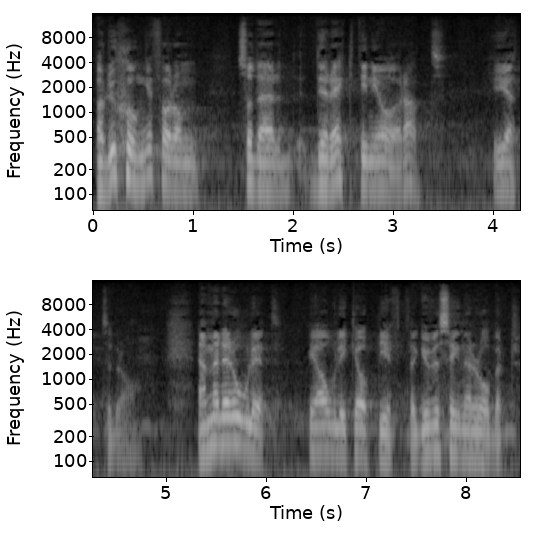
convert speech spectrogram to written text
ja, du sjunger för dem så där direkt in i örat. Det är jättebra. Ja, men det är roligt. Vi har olika uppgifter. Gud välsigne dig, Robert.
